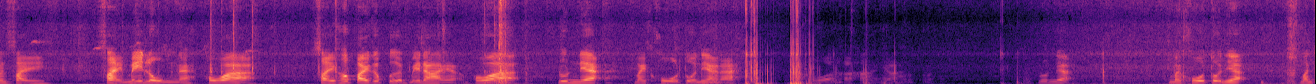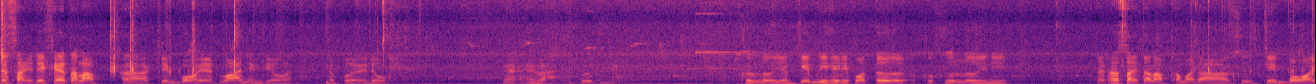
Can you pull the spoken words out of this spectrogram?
มันใส่ใส่ไม่ลงนะ เพราะว่าใส่เข้าไปก็เปิดไม่ได้อะเพราะว่ารุ่นเนี้ยไมโครตัวเนี้ยนะรุ่นเนี้ยไมโครตัวเนี้ยมันจะใส่ได้แค่ตลับอ่าเกมบอยแอดวานอย่างเดียวอะจะเปิดให้ดูเนี่ยเห็นปะปึ๊บขึ้นเลยอย่างเกมนี้ Harry Potter ก็ขึ้นเลยนี่ แต่ถ้าใส่ตลับธรรมดาคือเกมบอย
